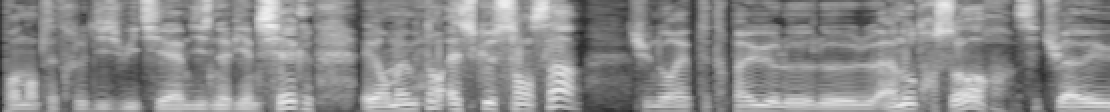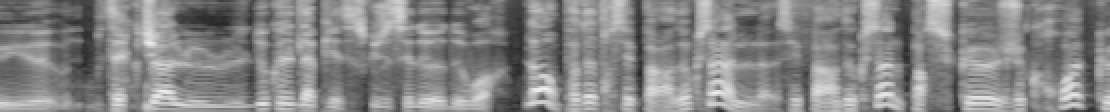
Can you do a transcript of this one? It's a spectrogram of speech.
pendant peut-être le 18e, 19e siècle, et en même temps, est-ce que sans ça, tu n'aurais peut-être pas eu le, un autre sort si tu avais eu... Euh, c'est-à-dire que tu as le, deux côtés de la pièce, c'est ce que j'essaie de, de, voir? Non, peut-être c'est paradoxal. C'est paradoxal parce que je crois que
